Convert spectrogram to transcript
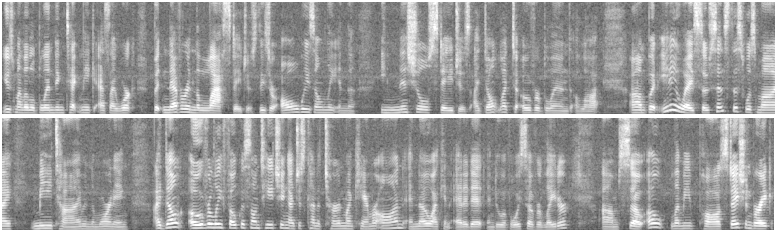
use my little blending technique as I work, but never in the last stages. These are always only in the initial stages. I don't like to overblend a lot. Um, but anyway, so since this was my me time in the morning, I don't overly focus on teaching. I just kind of turn my camera on and know I can edit it and do a voiceover later. Um, so, oh, let me pause, station break.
